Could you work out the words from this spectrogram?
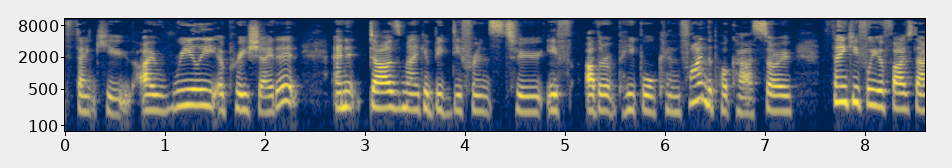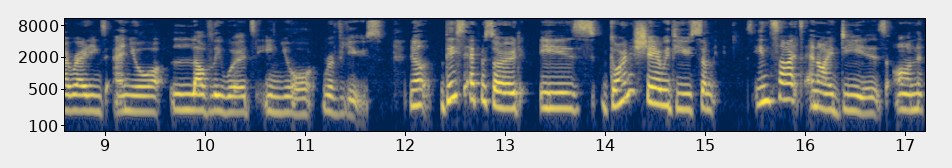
thank you. I really appreciate it. And it does make a big difference to if other people can find the podcast. So thank you for your five star ratings and your lovely words in your reviews. Now, this episode is going to share with you some insights and ideas on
